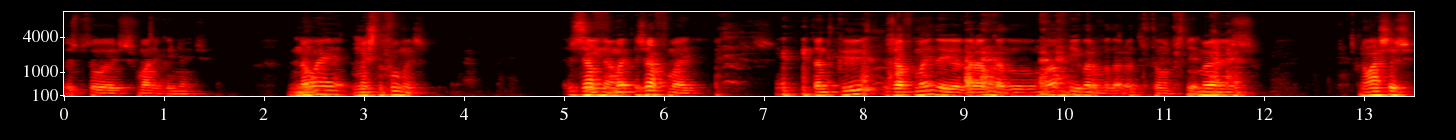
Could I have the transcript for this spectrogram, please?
as pessoas fumarem canhões. Não, é. Mas tu fumas? Já Sim, não. fumei, já fumei. Tanto que já fumei, dei agora há bocado um bafo e agora vou dar outro. Estão a perceber? Mas Não achas,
